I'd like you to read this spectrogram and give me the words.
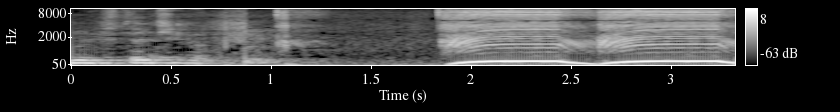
no instante.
